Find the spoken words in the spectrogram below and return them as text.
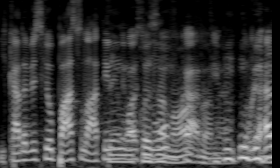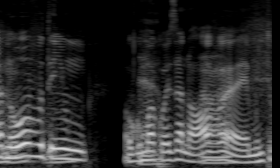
E cada vez que eu passo lá tem, tem um negócio novo, nova, cara. Né? Tem um lugar uhum. novo, tem um. Alguma é, coisa nova, ah, é muito.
